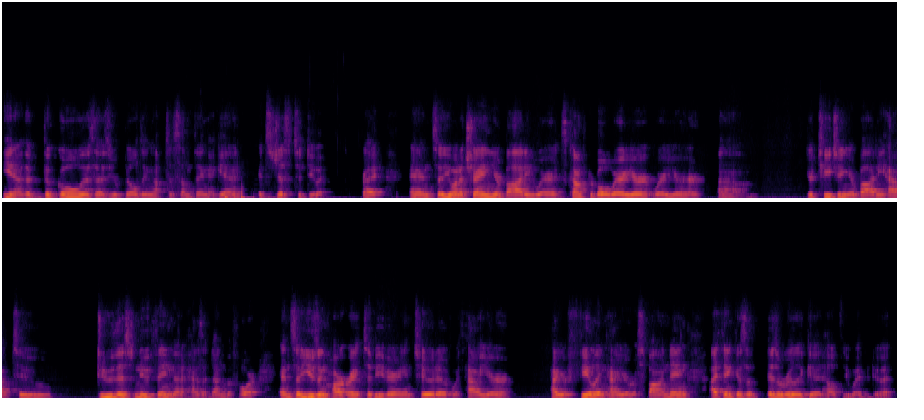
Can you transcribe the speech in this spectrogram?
you know the the goal is as you're building up to something again, it's just to do it, right? And so you want to train your body where it's comfortable, where you're where you're um, you're teaching your body how to do this new thing that it hasn't done before. And so using heart rate to be very intuitive with how you're how you're feeling, how you're responding, I think is a is a really good healthy way to do it.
